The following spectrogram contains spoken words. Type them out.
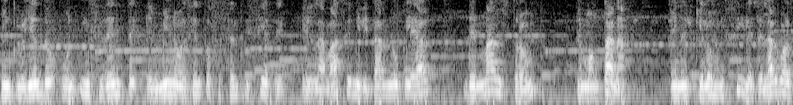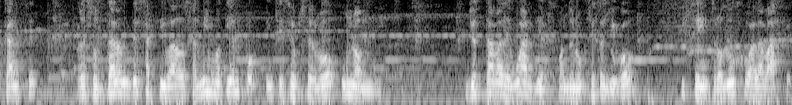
incluyendo un incidente en 1967 en la base militar nuclear de Manstrom en Montana, en el que los misiles de largo alcance resultaron desactivados al mismo tiempo en que se observó un ovni. Yo estaba de guardia cuando un objeto llegó y se introdujo a la base.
